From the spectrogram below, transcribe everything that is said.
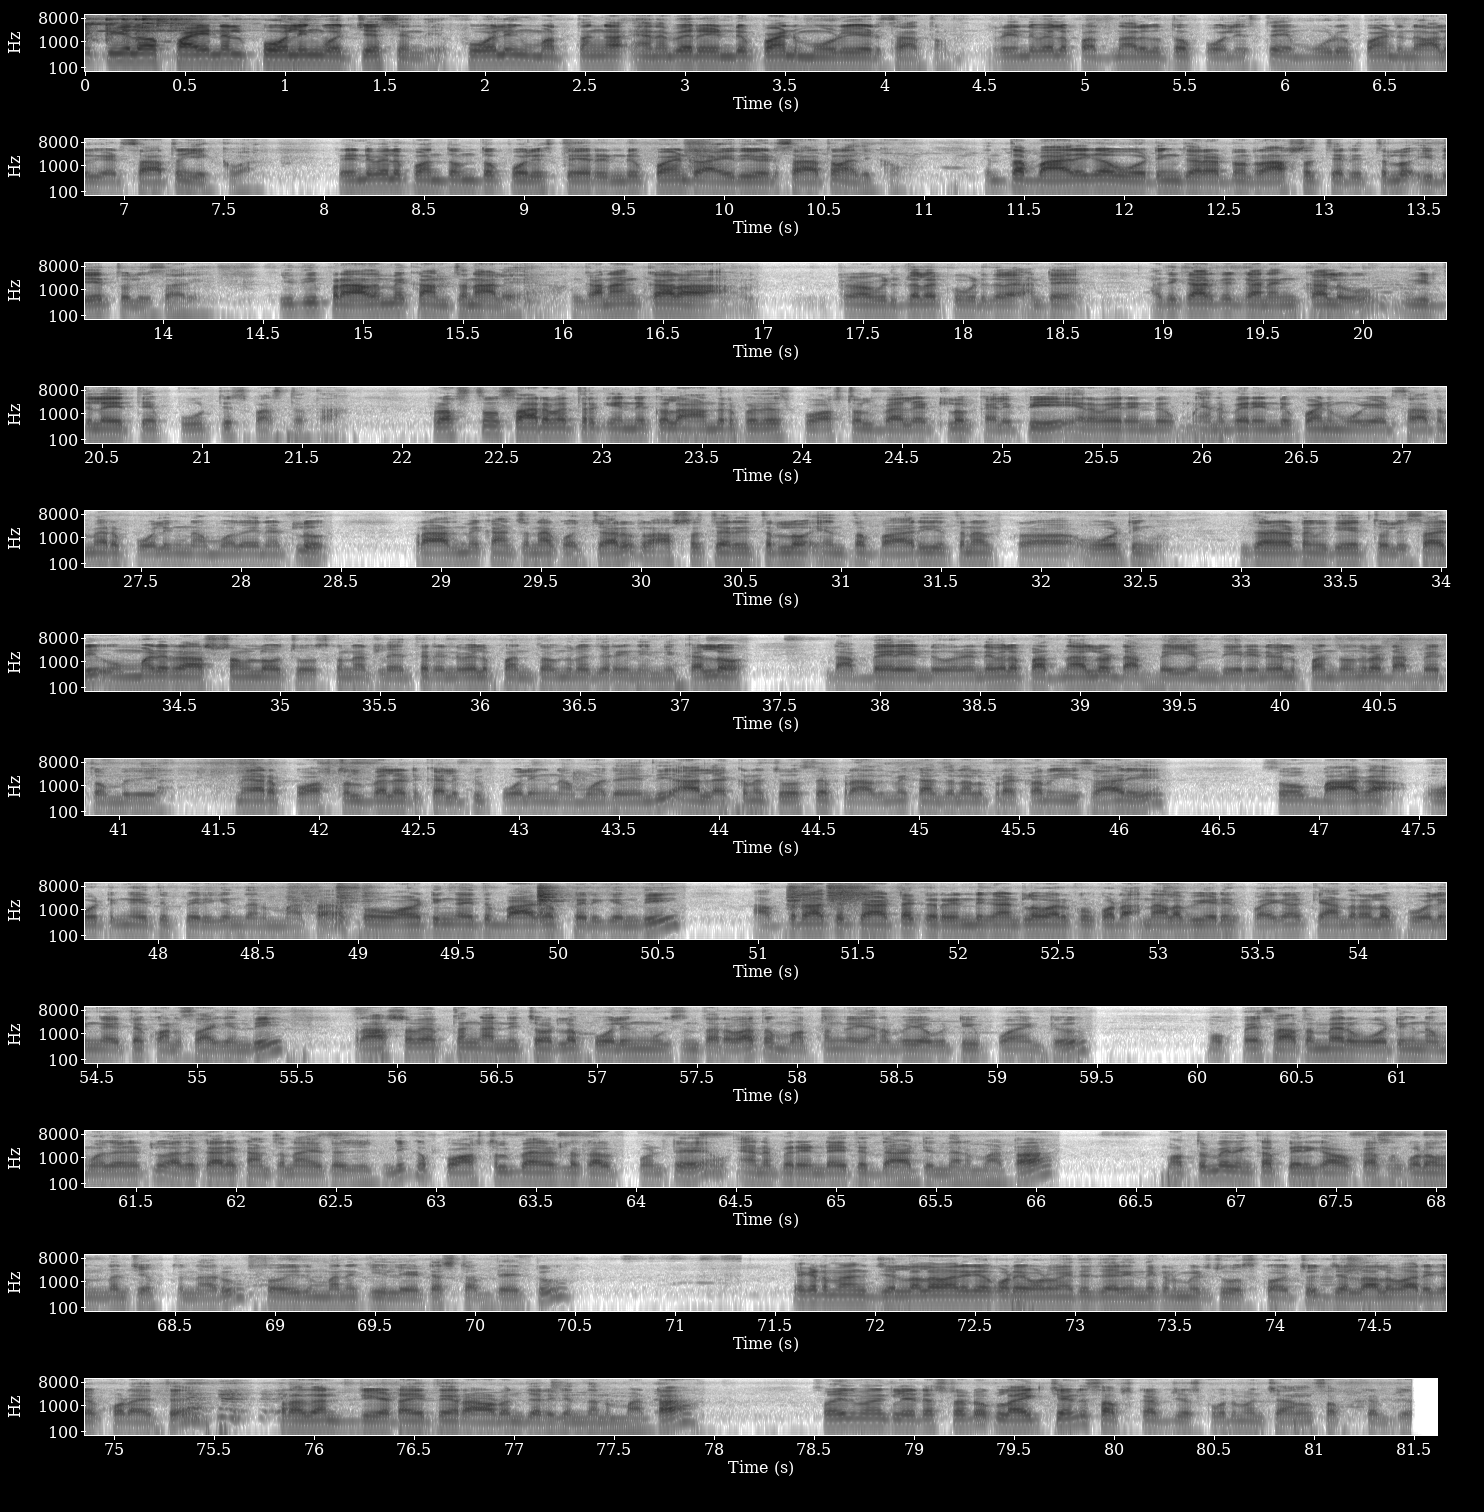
ఏపీలో final polling వచ్చేసింది. Polling మొత్తంగా ఎనభై రెండు పాయింట్ మూడు ఏడు శాతం. రెండు వేల పద్నాలుగుతో పోలిస్తే మూడు పాయింట్ నాలుగు ఏడు శాతం ఎక్కువ. రెండు వేల పంతొమ్మిదితో పోలిస్తే రెండు పాయింట్ ఐదు ఏడు శాతం అధికం. ఇంత భారీగా ఓటింగ్ జరగడం రాష్ట్ర చరిత్రలో ఇదే తొలిసారి. ఇది ప్రాథమిక అంచనాలే. గణాంకాల విడుదలకు విడుదల అంటే అధికారిక గణాంకాలు విడుదలైతే పూర్తి స్పష్టత. ప్రస్తుతం సార్వత్రిక ఎన్నికల ఆంధ్రప్రదేశ్ పోస్టల్ బ్యాలెట్లో కలిపి ఇరవై రెండు ఎనభై రెండు పాయింట్ మూడు ఏడు శాతం మేర పోలింగ్ నమోదైనట్లు ప్రాథమిక అంచనాకు వచ్చారు. రాష్ట్ర చరిత్రలో ఎంత భారీ ఎత్తున ఓటింగ్ జరగడం ఇదే తొలిసారి. ఉమ్మడి రాష్ట్రంలో చూసుకున్నట్లయితే రెండు వేల పంతొమ్మిదిలో జరిగిన ఎన్నికల్లో డెబ్బై రెండు రెండు వేల పద్నాలుగులో డెబ్బై ఎనిమిది రెండు వేల పంతొమ్మిదిలో డెబ్బై తొమ్మిది మేర పోస్టల్ బ్యాలెట్ కలిపి పోలింగ్ నమోదైంది. ఆ లెక్కన చూస్తే ప్రాథమిక అంచనాల ప్రకారం ఈసారి సో బాగా ఓటింగ్ అయితే పెరిగిందనమాట సో ఓటింగ్ అయితే బాగా పెరిగింది. అర్ధరాత్రి దాటాక రెండు గంటల వరకు కూడా నలభై ఏడుకి పైగా కేంద్రాల్లో పోలింగ్ అయితే కొనసాగింది. రాష్ట్ర వ్యాప్తంగా అన్ని చోట్ల పోలింగ్ ముగిసిన తర్వాత మొత్తంగా ఎనభై ఒకటి పాయింట్ ముప్పై శాతం మేర ఓటింగ్ నమోదైనట్లు అధికారిక అంచనా అయితే వచ్చింది. ఇంకా పోస్టల్ బ్యాలెట్లు కలుపుకుంటే ఎనభై రెండు అయితే దాటిందనమాట. మొత్తం మీద ఇంకా పెరిగే అవకాశం కూడా ఉందని చెప్తున్నారు. సో ఇది మనకి లేటెస్ట్ అప్డేటు. ఇక్కడ మనకి జిల్లాల వారీగా కూడా ఇవ్వడం అయితే జరిగింది. ఇక్కడ మీరు చూసుకోవచ్చు. జిల్లాల వారీగా కూడా అయితే ప్రజెంట్ డేటా అయితే రావడం జరిగిందనమాట. సో ఇది మనకి లేటెస్ట్ అంటే ఒక లైక్ చేయండి సబ్స్క్రైబ్ చేసుకోవద్దు మన ఛానల్ సబ్స్క్రైబ్ చేసుకోండి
